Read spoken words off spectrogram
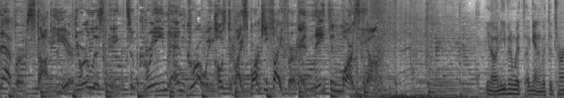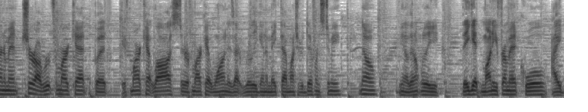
never stop here. You're listening to Green and Growing, hosted by Sparky Fifer and Nathan Marzion you know, and even with again with the tournament, sure I'll root for Marquette, but if Marquette lost or if Marquette won, is that really going to make that much of a difference to me? No, you know they don't really. They get money from it, cool. I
